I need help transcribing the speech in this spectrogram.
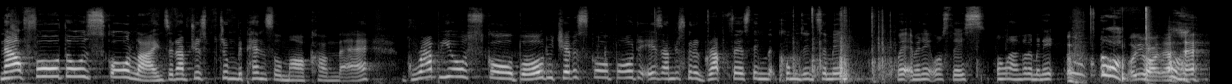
Now for those score lines, and I've just done my pencil mark on there, grab your scoreboard, whichever scoreboard it is. I'm just going to grab first thing that comes into me. Wait a minute, what's this? Oh, hang on a minute. Oh, Oh, you're right there.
